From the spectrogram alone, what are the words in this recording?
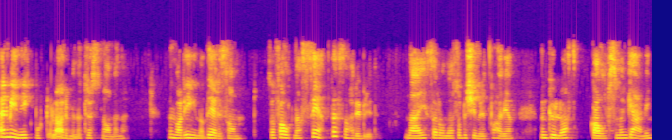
Hermine gikk bort og la armene trøstende om henne. Men var det ingen av dere som som falt ned av setet, sa Harry brydd. Nei, sa Ronja så bekymret for Harry igjen, men Gulla skalv som en gærning.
